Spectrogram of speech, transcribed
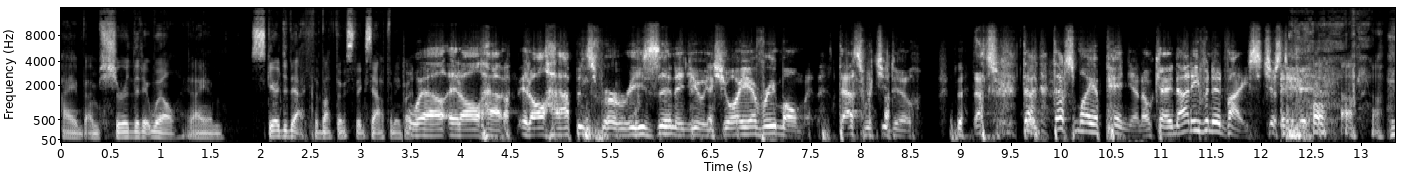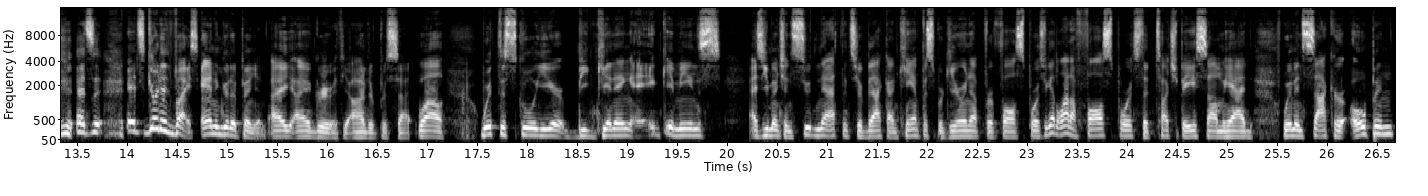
I I'm sure that it will, and I am scared to death about those things happening. But. Well, it all ha- it all happens for a reason, and you enjoy every moment. That's what you do. That's that, that's my opinion. Okay, not even advice, just it's it's good advice and a good opinion. I, I agree with you 100. percent Well, with the school year beginning, it, it, means as you mentioned, student athletes are back on campus. We're gearing up for fall sports. We got a lot of fall sports to touch base on. We had women's soccer open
